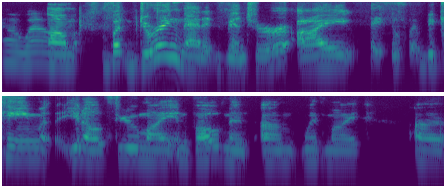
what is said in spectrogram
Oh, wow. Um, but during that adventure, I became, you know, through my involvement um, with my uh,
